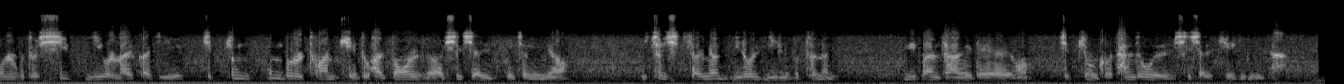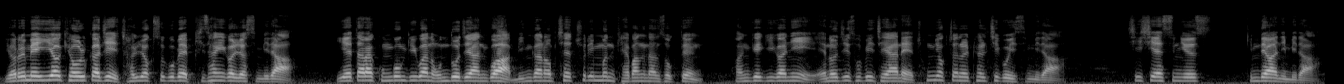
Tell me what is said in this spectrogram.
오늘부터 12월 말까지 집중 홍보를 통한 계도 활동을 어, 실시할 예정이며 2014년 1월 2일부터는 위반 사항에 대하여 집중 그 단속을 실시할 계획입니다. 여름에 이어 겨울까지 전력 수급에 비상이 걸렸습니다. 이에 따라 공공기관 온도 제한과 민간업체 출입문 개방 단속 등 관계기관이 에너지 소비 제한에 총력전을 펼치고 있습니다. CCS 뉴스 김대환입니다.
